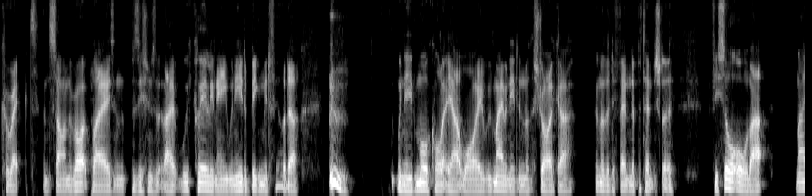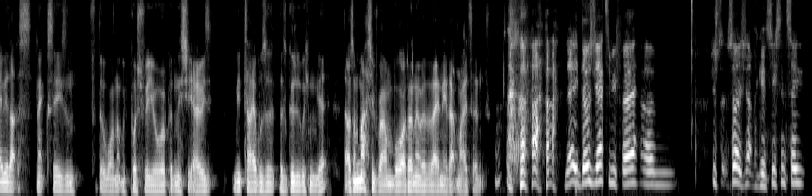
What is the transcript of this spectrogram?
correct and sign the right players in the positions that they we clearly need, we need a big midfielder we need more quality out wide. We maybe need another striker, another defender potentially. If you saw all that, maybe that's next season for the one that we push for Europe. And this year is mid tables as good as we can get. That was a massive ramble. I don't know whether any of that made sense. no, it does. Yeah, to be fair, um, just searching out for consistency.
